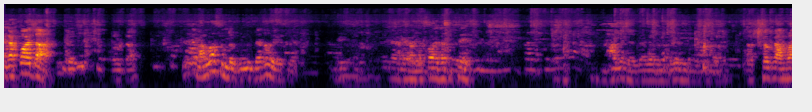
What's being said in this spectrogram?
এটা কয় যাচ্ছে? দর্শক আমরা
